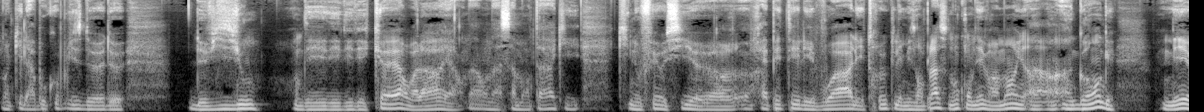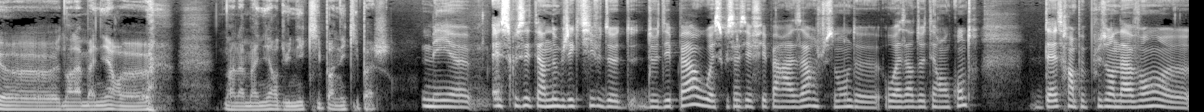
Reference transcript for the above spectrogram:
donc il a beaucoup plus de de, vision des, des, des, chœurs, voilà. Et on a, Samantha qui qui nous fait aussi euh, répéter les voix, les trucs, les mises en place. Donc on est vraiment un, gang, mais euh, dans la manière euh, manière d'une équipe, un équipage. Mais est-ce que c'était un objectif de, de, départ ou est-ce que ça s'est fait par hasard, justement, au hasard de tes rencontres, d'être un peu plus en avant euh,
